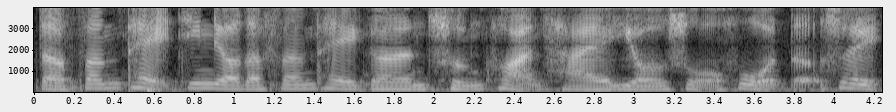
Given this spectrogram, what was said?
的分配金流的分配跟存款才有所获得，所以。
